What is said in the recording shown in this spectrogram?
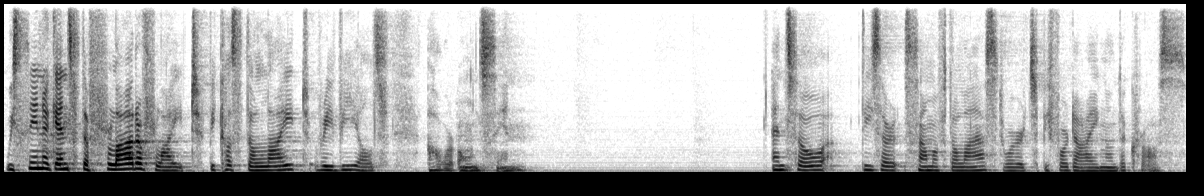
We sin against the flood of light because the light reveals our own sin. And so these are some of the last words before dying on the cross.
